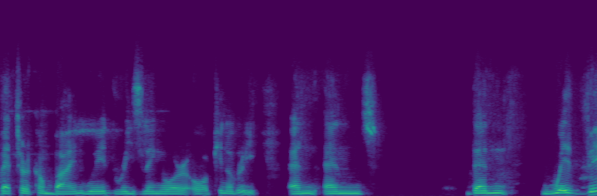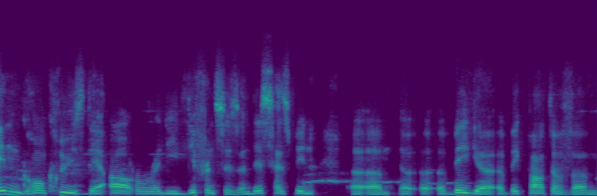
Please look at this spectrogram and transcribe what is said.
better combined with Riesling or, or Pinot Gris. And, and then within Grand Crus, there are already differences, and this has been um, a, a, big a big part of um,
